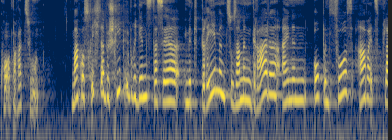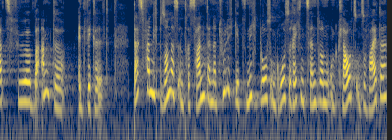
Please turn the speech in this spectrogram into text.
Kooperation. Markus Richter beschrieb übrigens, dass er mit Bremen zusammen gerade einen Open-Source-Arbeitsplatz für Beamte entwickelt. Das fand ich besonders interessant, denn natürlich geht es nicht bloß um große Rechenzentren und Clouds und so weiter.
